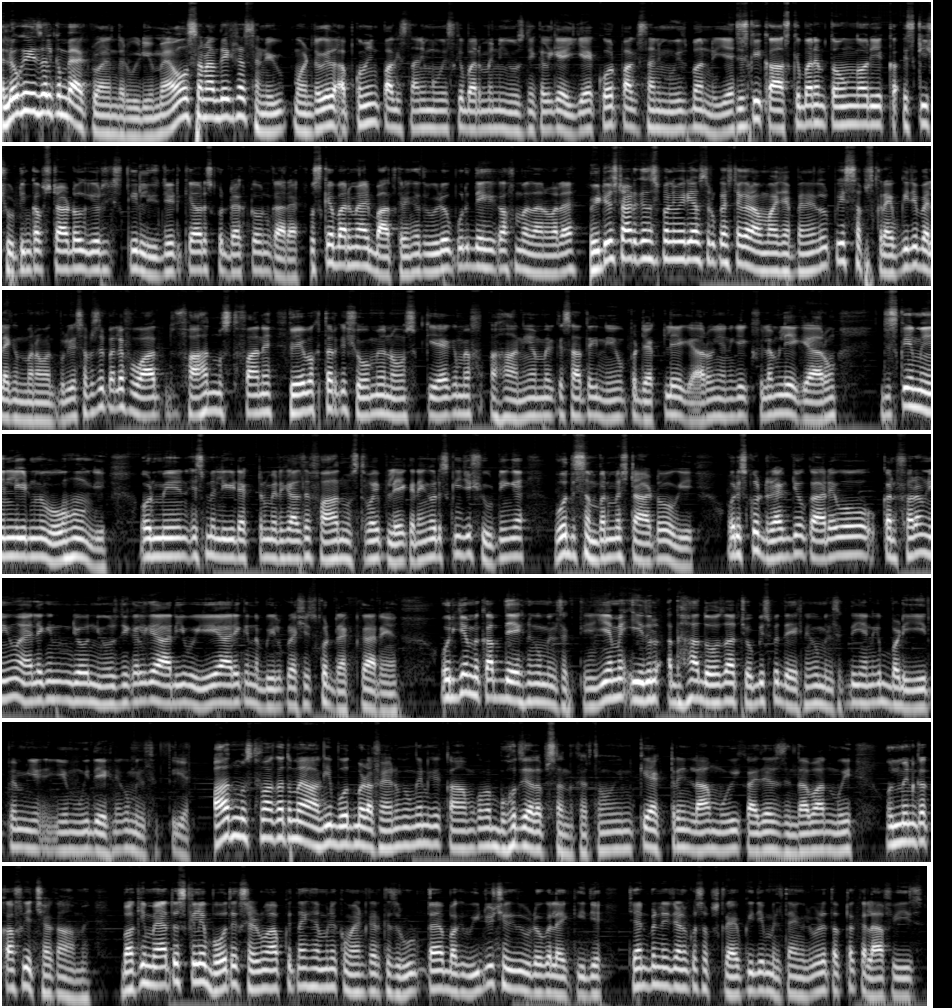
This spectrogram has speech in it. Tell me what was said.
Hello guys welcome back to another video मैं वो सन आप देख रहे हैं सनी पॉइंट तो अपकमिंग पाकिस्तानी मूवीज़ के बारे में न्यूज़ निकल के आई है एक और पाकिस्तानी मूवीज़ बन रही है, जिसकी कास्ट के बारे में बताऊँगा और ये इसकी शूटिंग कब स्टार्ट होगी और इसकी रिलीज़ डेट क्या और इसको डायरेक्ट कौन कर रहा है, उसके बारे में आज बात करेंगे। तो वीडियो पूरी देखे काफ़ी मज़ा आने वाला है। वीडियो स्टार्ट करने से पहले मेरी आपसे रिक्वेस्ट अगर हमारे चैनल प्लीज़ सब्सक्राइब कीजिए बेलाइकन बना मत बोलिए सबसे पहले फवाद, फाहद मुस्तफ़ा ने शेब अख्तर के शो में अनाउंस किया है कि मैं हानिया मेरे के साथ एक न्यू प्रोजेक्ट लेके आ रहा हूँ, यानी कि एक फ़िल्म लेके आ रहा हूँ। जिसके मेन लीड में वो होंगी। और मेन इसमें लीड एक्टर मेरे ख्याल से फ़ाहद मुस्तफ़ा प्ले करेंगे और इसकी जो शूटिंग है, वो दिसंबर में स्टार्ट होगी। और इसको डायरेक्ट जो कर रहे हैं वो कंफर्म नहीं हुआ है लेकिन जो न्यूज़ निकल के आ रही है वो ये आ रही है कि नबील क्रैशी इसको डायरेक्ट कर रहे हैं। और ये हमें कब देखने को मिल सकती है? ये हमें ईद उल अजहा 2024 पे देखने को मिल सकती है यानी कि बड़ी ईद पे ये, मूवी देखने को मिल सकती है। आद मुस्तफ़ा का तो मैं आगे बहुत बड़ा फ़ैन हूँ क्योंकि इनके काम को मैं बहुत ज़्यादा पसंद करता हूँ। इनके एक्टर इन ला मूवी कायदे जिंदाबाद मूवी उनमें इनका काफ़ी अच्छा काम है। बाकी मैं तो इसके लिए बहुत एक्साइटेड हूँ। आप कितना ही मुझे कमेंट करके ज़रूर बताया बाकी वीडियो चाहिए वीडियो को लाइक कीजिए। चैनल पर नए चैनल को सब्सक्राइब कीजिए। मिलते हैं वीडियो तब तक अला हाफिज़।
